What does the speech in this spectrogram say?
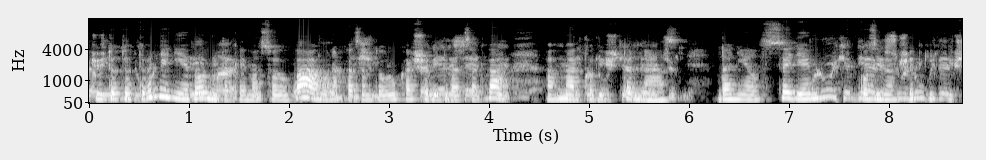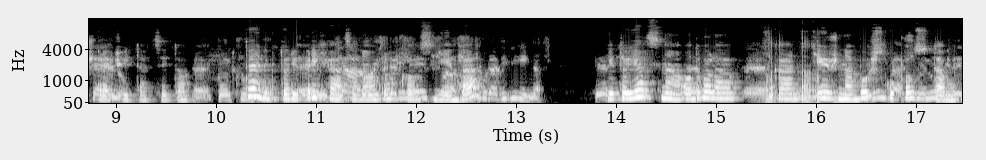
Čiže toto tvrdenie je veľmi také, má svoju váhu. Nachádzam to v Lukášovi 22 a v Markovi 14. Daniel 7, pozývam všetkých tých prečítať si to. Ten, ktorý prichádza na oblakov z neba, je to jasná odvolávka tiež na božskú postavu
